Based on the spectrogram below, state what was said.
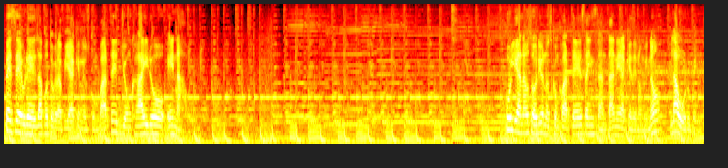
Pesebre es la fotografía que nos comparte John Jairo Henao. Juliana Osorio nos comparte esta instantánea que denominó La Urbe.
